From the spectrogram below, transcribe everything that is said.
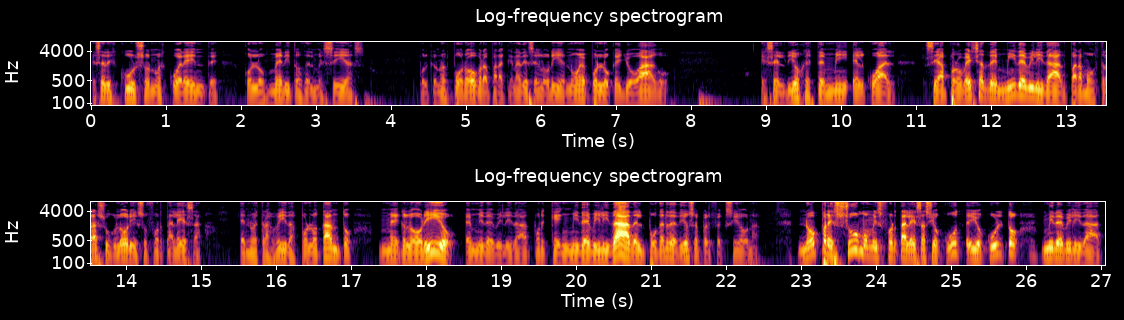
Ese discurso no es coherente con los méritos del Mesías, porque no es por obra para que nadie se gloríe, no es por lo que yo hago, es el Dios que está en mí, el cual se aprovecha de mi debilidad para mostrar su gloria y su fortaleza en nuestras vidas. Por lo tanto, me glorío en mi debilidad, porque en mi debilidad el poder de Dios se perfecciona. No presumo mis fortalezas y oculto, mi debilidad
